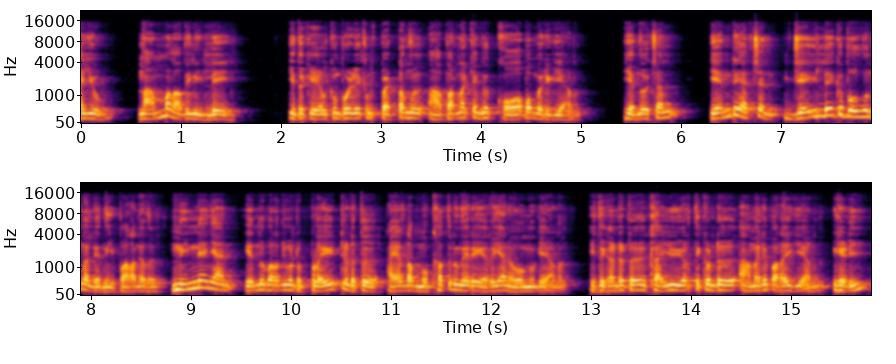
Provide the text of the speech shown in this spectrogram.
അയ്യോ നമ്മൾ അതിനില്ലേ? ഇത് കേൾക്കുമ്പോഴേക്കും പെട്ടെന്ന് അപർണയ്ക്കങ്ങ് കോപം വരികയാണ്. എന്ന് എന്റെ അച്ഛൻ ജയിലിലേക്ക് പോകുന്നല്ലേ നീ പറഞ്ഞത്? നിന്നെ ഞാൻ എന്ന് പറഞ്ഞുകൊണ്ട് പ്ലേറ്റ് എടുത്ത് അയാളുടെ മുഖത്തിന് നേരെ എറിയാൻ ഓങ്ങുകയാണ്. ഇത് കണ്ടിട്ട് കൈ ഉയർത്തിക്കൊണ്ട് അമൽ പറയുകയാണ് എടി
